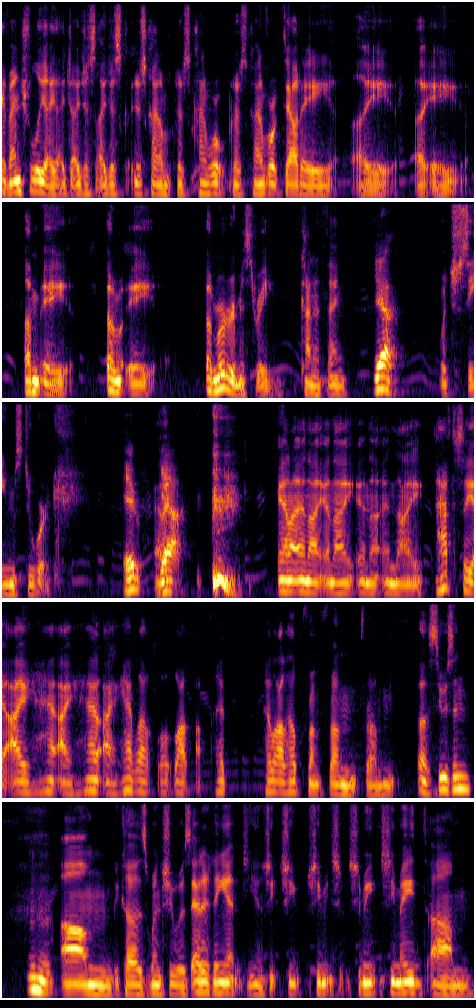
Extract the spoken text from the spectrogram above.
eventually, I, I just I just just kind of just kind of work, just kind of worked out a a a um, a, um, a a murder mystery kind of thing. Yeah. Which seems to work. It And yeah. and I, and I and I and I, and I have to say I had I had I had a lot, a lot had, had a lot of help from from from uh, Susan, Mhm. um, because when she was editing it, you know, she she she she, she made, she made um,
